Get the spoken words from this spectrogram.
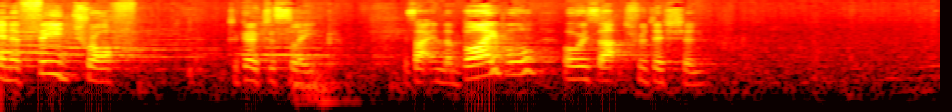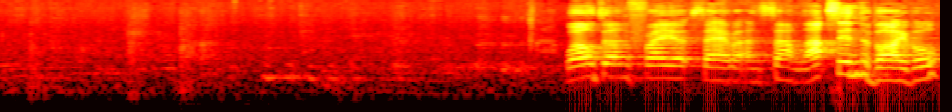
in a feed trough to go to sleep. Is that in the Bible or is that tradition? Well done, Freya, Sarah, and Sam. That's in the Bible.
